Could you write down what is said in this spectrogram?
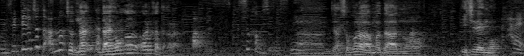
うん、設定がちょっとあんまちょっと台本が悪かったから。そうかもしれないですね。じゃあそこらはまだあの1年後。はい。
